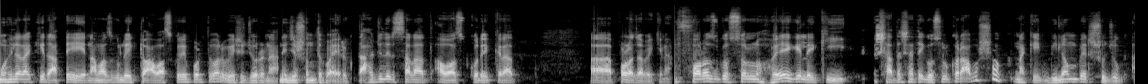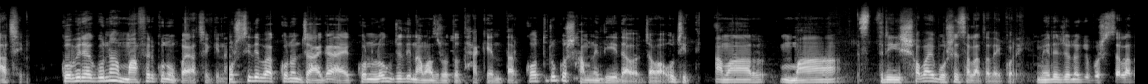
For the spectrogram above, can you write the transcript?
মহিলারা কি রাতে নামাজগুলো একটু আওয়াজ করে পড়তে পারবে? বেশি জোরে না নিজে শুনতে পায় এরকম। তাহাজুদের সালাদ আওয়াজ করে আহ, পড়া যাবে কিনা? ফরজ গোসল হয়ে গেলে কি সাথে সাথে গোসল করা আবশ্যক নাকি বিলম্বের সুযোগ আছে? কবিরা গুনা মাফের কোনো উপায় আছে কিনা? মসজিদে বা কোনো জায়গায় কোন লোক যদি নামাজরত থাকেন, তার কতটুকু সামনে দিয়ে দেওয়া যাওয়া উচিত? আমার মা, স্ত্রী সবাই বসে সালাত করে। মেয়েদের জন্য কি বসে সালাত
